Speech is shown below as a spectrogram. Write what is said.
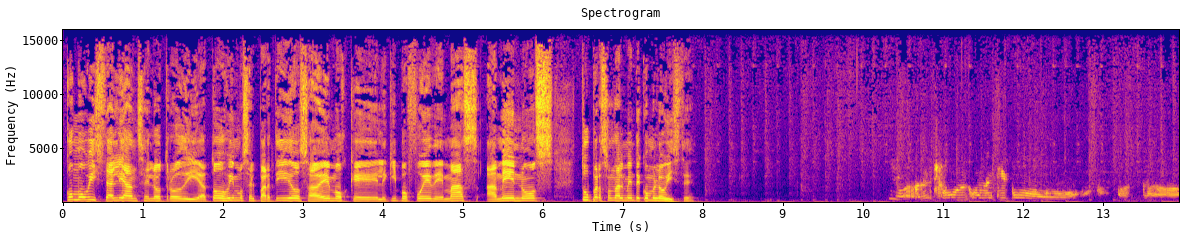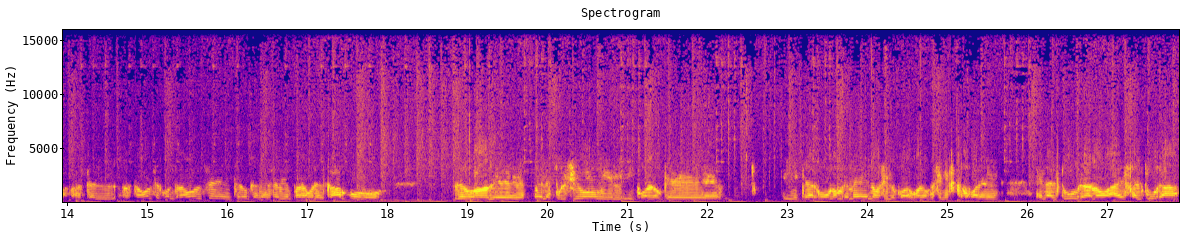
¿cómo viste Alianza el otro día? Todos vimos el partido, sabemos que el equipo fue de más a menos. ¿Tú personalmente cómo lo viste? de hecho, un, equipo hasta, hasta, el, hasta 11 contra 11, creo que Alianza bien parado en el campo. Luego, de, después de la expulsión y con lo que y quedar con un hombre menos y lo, con, lo que significa jugar en, en, altura, ¿no? A esa altura,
